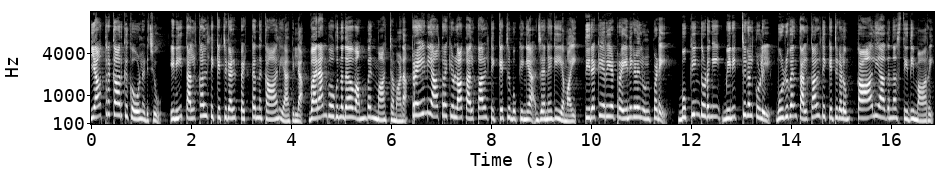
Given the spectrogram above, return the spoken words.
യാത്രക്കാർക്ക് കോളടിച്ചു. ഇനി തൽക്കാൽ ടിക്കറ്റുകൾ പെട്ടെന്ന് കാലിയാകില്ല. വരാൻ പോകുന്നത് വമ്പൻ മാറ്റമാണ്. ട്രെയിൻ യാത്രയ്ക്കുള്ള തൽക്കാൽ ടിക്കറ്റ് ബുക്കിംഗ് ജനകീയമായി. തിരക്കേറിയ ട്രെയിനുകളിൽ ഉൾപ്പെടെ ബുക്കിംഗ് തുടങ്ങി മിനിറ്റുകൾക്കുള്ളിൽ മുഴുവൻ തൽക്കാൽ ടിക്കറ്റുകളും കാലിയാകുന്ന സ്ഥിതി മാറി.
